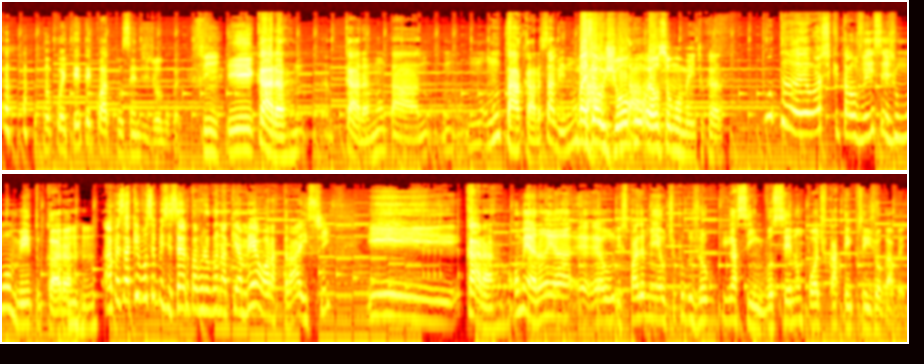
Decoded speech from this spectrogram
Tô com 84% de jogo, velho. Sim. E, cara, cara, não tá. Não, não- tá, cara, sabe? Não Mas tá, é o jogo tá. ou é o seu momento, cara? Puta, eu acho que talvez seja um momento, cara. Uhum. Apesar que, vou ser bem sincero, eu tava jogando aqui há meia hora atrás. Sim. E. Cara, Homem-Aranha é, é o. Spider-Man é o tipo do jogo que, assim, você não pode ficar tempo sem jogar, velho.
